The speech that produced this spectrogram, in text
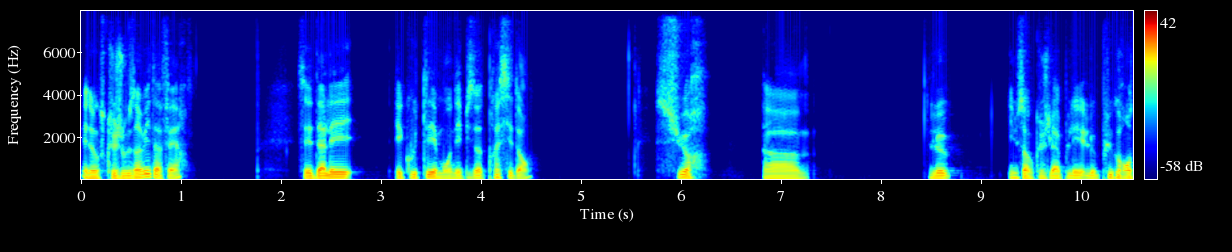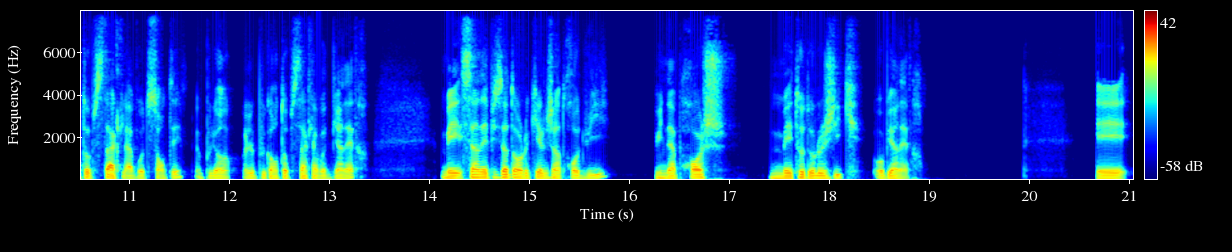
Et donc, ce que je vous invite à faire, c'est d'aller écouter mon épisode précédent sur le, il me semble que je l'ai appelé le plus grand obstacle à votre santé, le plus grand obstacle à votre bien-être. Mais c'est un épisode dans lequel j'introduis une approche méthodologique au bien-être. Et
